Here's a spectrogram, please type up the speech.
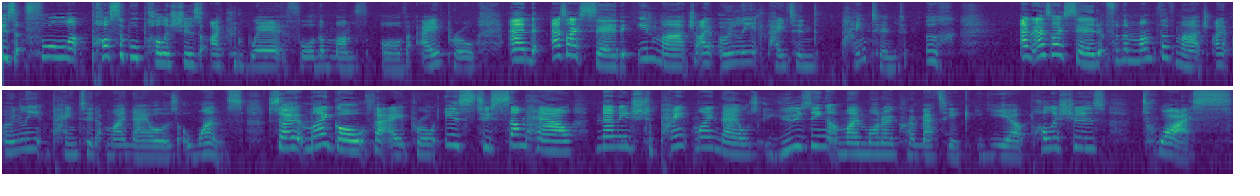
is four possible polishes I could wear for the month of April. And as I said, in March, I only patent, painted, ugh, and as I said, for the month of March, I only painted my nails once. So my goal for April is to somehow manage to paint my nails using my monochromatic year polishes twice.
